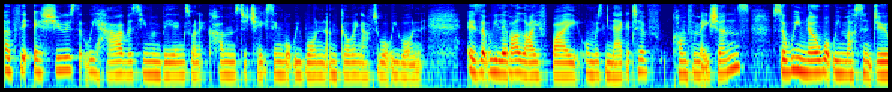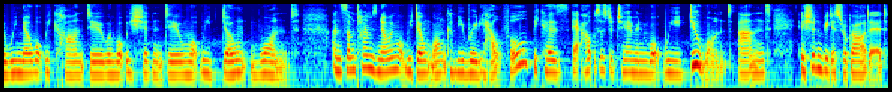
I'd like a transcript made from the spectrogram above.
of the issues that we have as human beings when it comes to chasing what we want and going after what we want is that we live our life by almost negative confirmations. So we know what we mustn't do, we know what we can't do, and what we shouldn't do, and what we don't want. And sometimes knowing what we don't want can be really helpful because it helps us determine what we do want and it shouldn't be disregarded.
